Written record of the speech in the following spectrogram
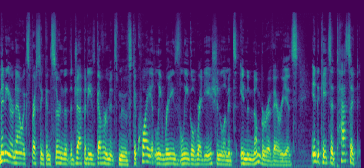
Many are now expressing concern that the Japanese government's moves to quietly raise legal radiation limits in a number of areas indicates a tacit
